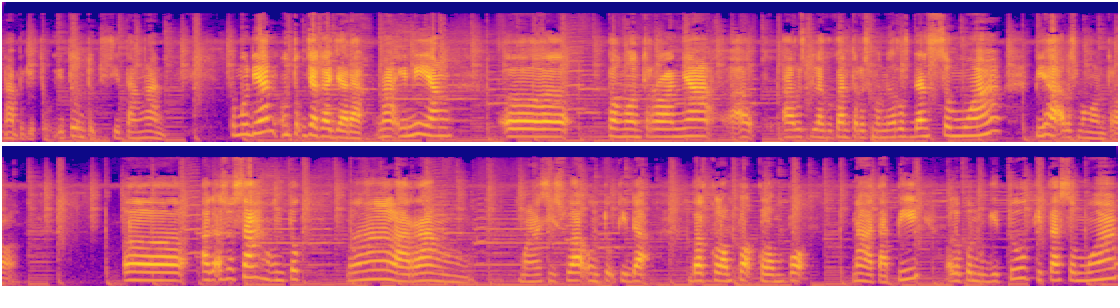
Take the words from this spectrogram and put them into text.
Nah, begitu. Itu untuk cuci tangan. Kemudian untuk jaga jarak. Nah, ini yang eh, pengontrolannya eh, harus dilakukan terus-menerus dan semua pihak harus mengontrol. Eh, agak susah untuk melarang mahasiswa untuk tidak berkelompok-kelompok. Nah, tapi walaupun begitu kita semua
